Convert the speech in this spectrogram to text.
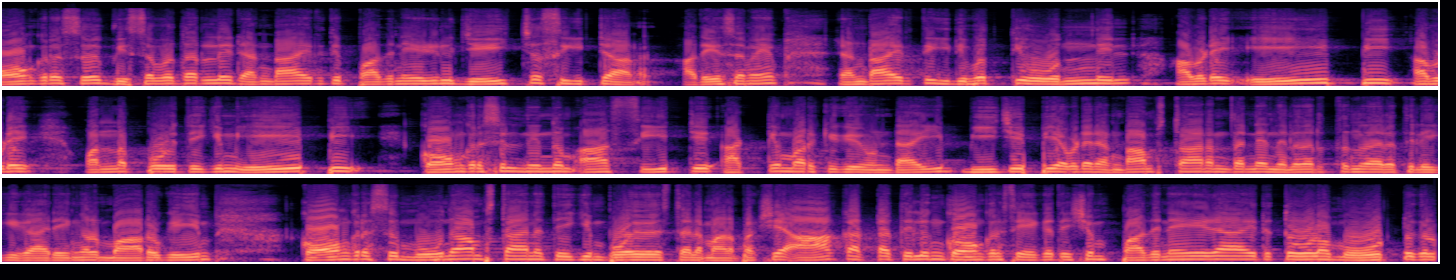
കോൺഗ്രസ് വിസവതറിൽ രണ്ടായിരത്തി പതിനേഴിൽ ജയിച്ച സീറ്റാണ്. അതേസമയം രണ്ടായിരത്തി ഇരുപത്തി ഒന്നിൽ അവിടെ എ പി അവിടെ വന്നപ്പോഴത്തേക്കും എ പി കോൺഗ്രസിൽ നിന്നും ആ സീറ്റ് അട്ടിമറിക്കുകയുണ്ടായി. ബി ജെ പി അവിടെ രണ്ടാം സ്ഥാനം തന്നെ നിലനിർത്തുന്ന തരത്തിലേക്ക് കാര്യങ്ങൾ മാറുകയും കോൺഗ്രസ് മൂന്നാം സ്ഥാനത്തേക്കും പോയ ഒരു സ്ഥലമാണ്. പക്ഷേ ആ ഘട്ടത്തിലും കോൺഗ്രസ് ഏകദേശം പതിനേഴായിരത്തോളം വോട്ടുകൾ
